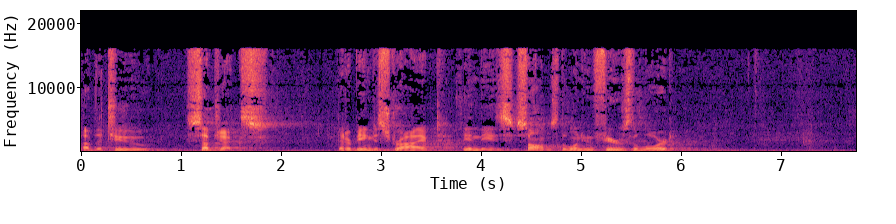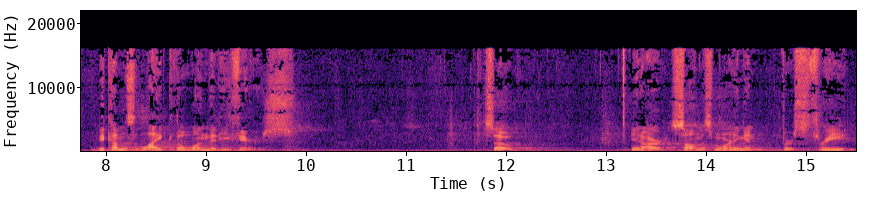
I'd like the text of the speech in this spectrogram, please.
of the two subjects that are being described in these Psalms. The one who fears the Lord becomes like the one that he fears. So, in our psalm this morning, in verse 3,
